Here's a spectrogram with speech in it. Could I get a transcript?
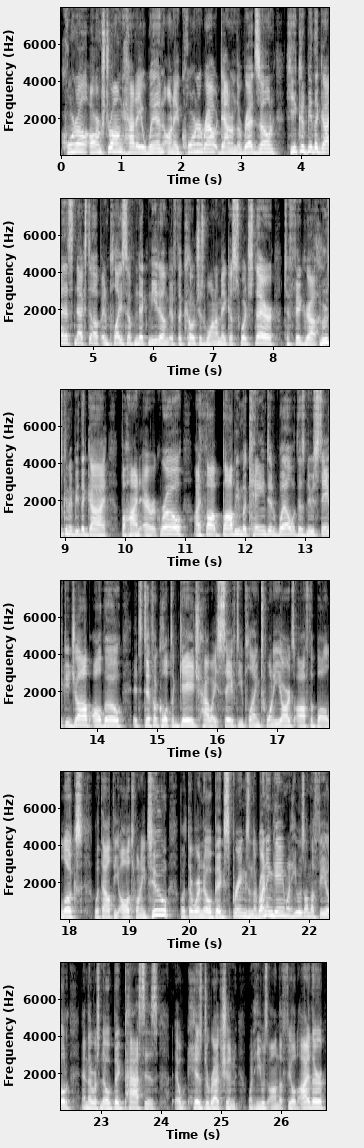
Cornell Armstrong had a win on a corner route down in the red zone. He could be the guy that's next up in place of Nik Needham if the coaches want to make a switch there to figure out who's going to be the guy behind Eric Rowe. I thought Bobby McCain did well with his new safety job, although it's difficult to gauge how a safety playing 20 yards off the ball looks without the all 22, but there were no big springs in the running game when he was on the field, and there was no big passes Uh, his direction when he was on the field either.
